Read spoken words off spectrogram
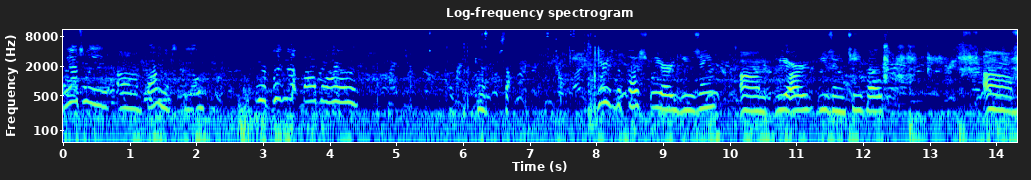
We actually um, farm this field. We were putting up barbed wire. Okay, stop. Here's the post we are using. Um, we are using T-post. Um,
